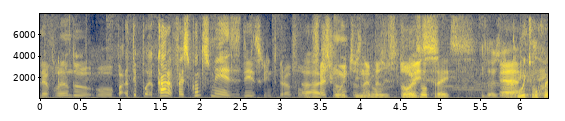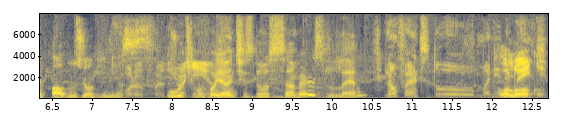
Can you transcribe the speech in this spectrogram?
Levando o. Depois, cara, faz quantos meses desde que a gente gravou? faz Acho muitos, que né? Faz uns dois ou três. Dois É. o último foi qual? Dos joguinhos? Foram- foi O dos último joguinhos. foi antes do SummerSlam. Não, foi antes do Money in Ô, the louco. Bank.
